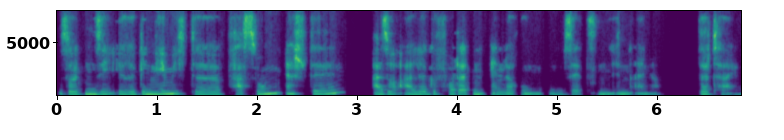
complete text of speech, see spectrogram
sollten Sie Ihre genehmigte Fassung erstellen, also alle geforderten Änderungen umsetzen in einer Datei.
